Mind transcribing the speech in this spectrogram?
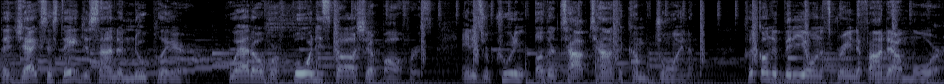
that Jackson State just signed a new player who had over 40 scholarship offers and is recruiting other top talent to come join him? Click on the video on the screen to find out more.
